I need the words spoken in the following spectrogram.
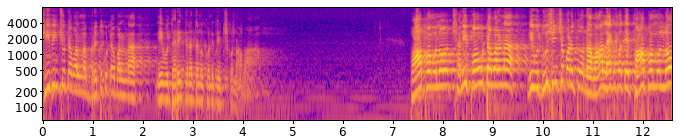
జీవించుట వలన బ్రతుకుట వలన నీవు దరిద్రతను కొని తెచ్చుకున్నావా? పాపములో చనిపోవుట వలన నీవు దూషించబడుతున్నావా లేకపోతే పాపములో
